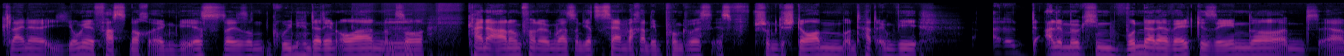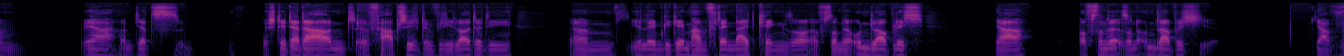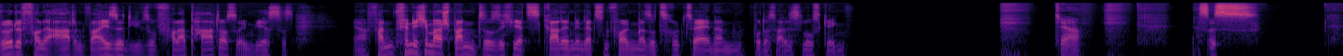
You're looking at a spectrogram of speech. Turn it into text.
kleine Junge fast noch irgendwie ist, so, ein Grün hinter den Ohren mhm. und so, keine Ahnung von irgendwas. Und jetzt ist er einfach an dem Punkt, wo es ist schon gestorben und hat irgendwie äh, alle möglichen Wunder der Welt gesehen so, und ähm, ja, und jetzt steht er da und äh, verabschiedet irgendwie die Leute, die ähm, ihr Leben gegeben haben für den Night King, so auf so eine unglaublich, ja, auf so eine, so eine unglaublich, ja, würdevolle Art und Weise, die so voller Pathos irgendwie ist. Das, ja, finde ich immer spannend, so sich jetzt gerade in den letzten Folgen mal so zurückzuerinnern, wo das alles losging. Tja, es ist.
